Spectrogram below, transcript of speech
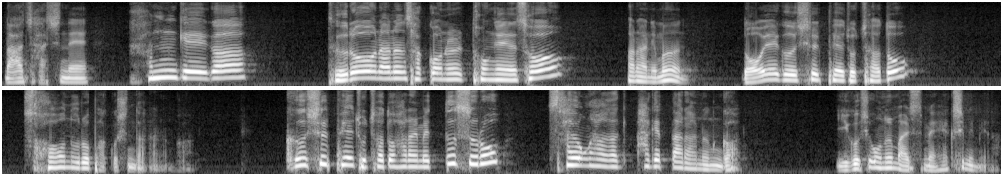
나 자신의 한계가 드러나는 사건을 통해서 하나님은 너의 그 실패조차도 선으로 바꾸신다라는 것. 그 실패조차도 하나님의 뜻으로 사용하겠다라는 것. 이것이 오늘 말씀의 핵심입니다.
